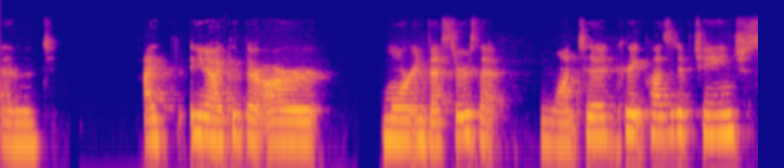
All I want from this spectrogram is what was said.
and i you know i think there are more investors that want to create positive change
